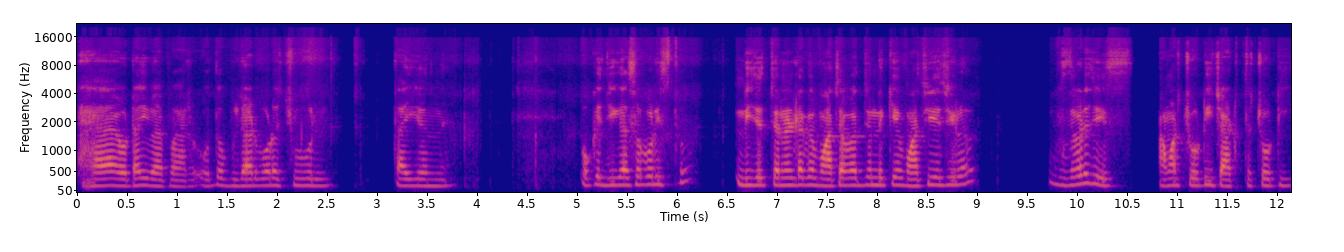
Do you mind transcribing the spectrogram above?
হ্যাঁ ওটাই ব্যাপার। ও তো বিরাট বড় চুল, তাই জন্যে। ওকে জিজ্ঞাসা করিস তো, নিজের চ্যানেলটাকে বাঁচাবার জন্য কে বাঁচিয়েছিল? বুঝতে পেরেছিস? আমার চটি চাটতো চটি।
